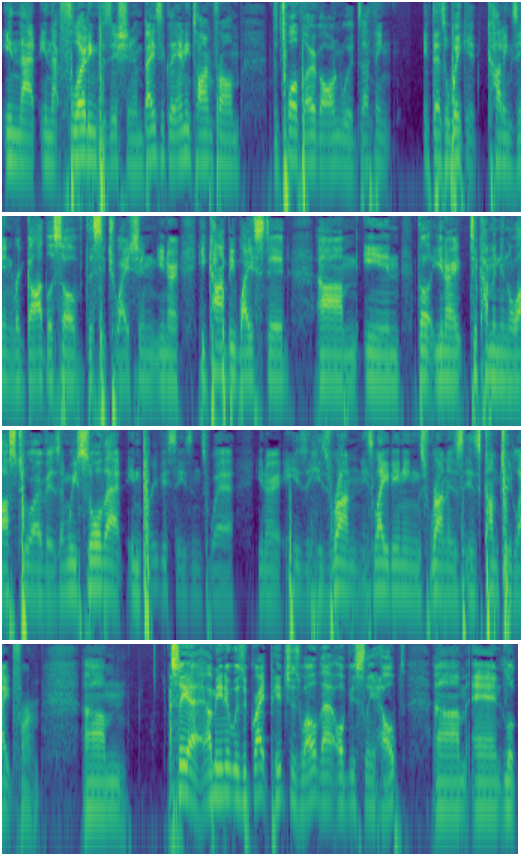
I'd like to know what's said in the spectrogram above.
in that in that floating position, and basically any time from the twelfth over onwards, I think if there's a wicket, cutting's in regardless of the situation. You know, he can't be wasted um, in the you know to come in in the last two overs, and we saw that in previous seasons where you know his his run, his late innings run is is come too late for him. Um, so yeah, I mean it was a great pitch as well. That obviously helped. Um, and look,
